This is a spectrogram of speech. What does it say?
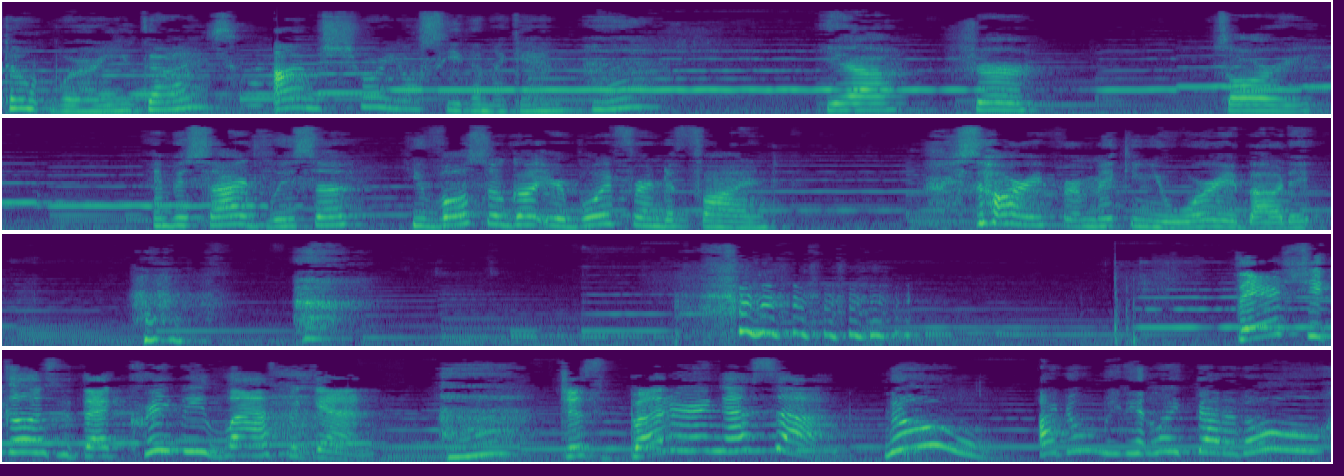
Don't worry, you guys. I'm sure you'll see them again. Huh? Yeah, sure. Sorry. And besides, Lisa, you've also got your boyfriend to find. Sorry for making you worry about it. There she goes with that creepy laugh again. Huh? Just buttering us up. No, I don't mean it like that at all.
